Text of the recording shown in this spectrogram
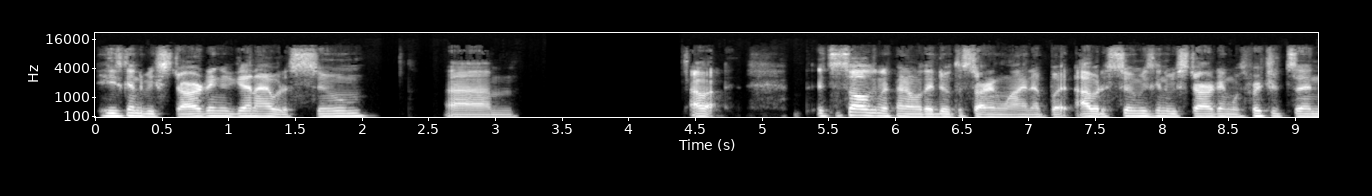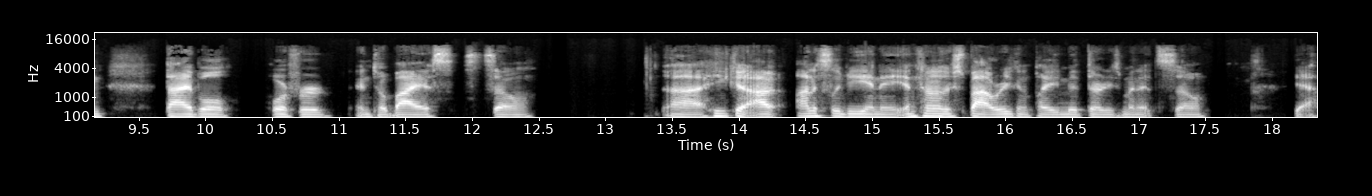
he's going to be starting again, I would assume. Um, I, it's just all going to depend on what they do with the starting lineup, but I would assume he's going to be starting with Richardson, Thybulle, Horford, and Tobias. So uh, he could uh, honestly be in, a, in another spot where he's going to play mid 30s minutes. So, yeah.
